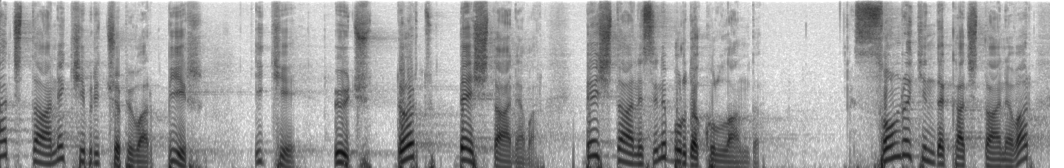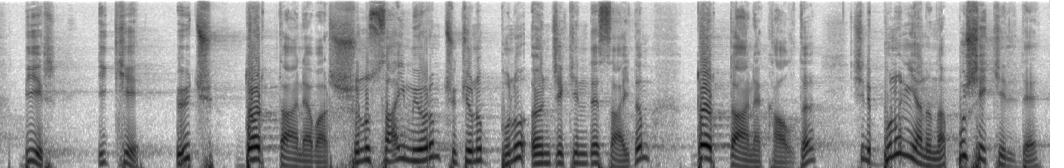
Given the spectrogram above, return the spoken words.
kaç tane kibrit çöpü var? 1, 2, 3, 4, 5 tane var. 5 tanesini burada kullandı. Sonrakinde kaç tane var? 1, 2, 3, 4 tane var. Şunu saymıyorum çünkü bunu, bunu öncekinde saydım. 4 tane kaldı. Şimdi bunun yanına bu şekilde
